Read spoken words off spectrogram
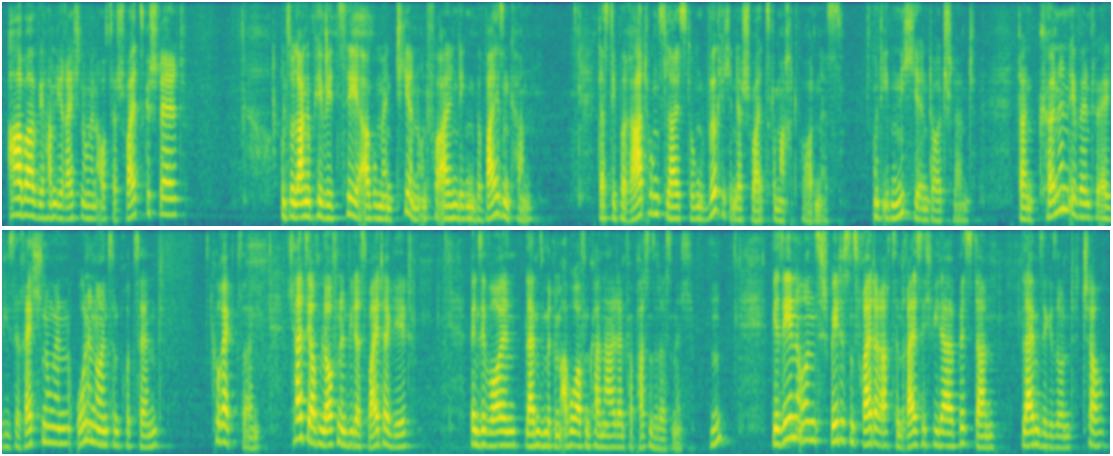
aber wir haben die Rechnungen aus der Schweiz gestellt und solange PwC argumentieren und vor allen Dingen beweisen kann, dass die Beratungsleistung wirklich in der Schweiz gemacht worden ist und eben nicht hier in Deutschland, dann können eventuell diese Rechnungen ohne 19 Prozent korrekt sein. Ich halte Sie auf dem Laufenden, wie das weitergeht. Wenn Sie wollen, bleiben Sie mit einem Abo auf dem Kanal, dann verpassen Sie das nicht. Hm? Wir sehen uns spätestens Freitag 18.30 Uhr wieder. Bis dann. Bleiben Sie gesund. Ciao.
